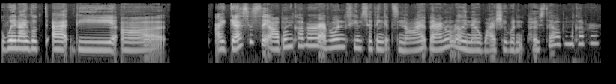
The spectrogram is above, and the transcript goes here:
when I looked at the, uh, I guess it's the album cover. Everyone seems to think it's not, but I don't really know why she wouldn't post the album cover.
